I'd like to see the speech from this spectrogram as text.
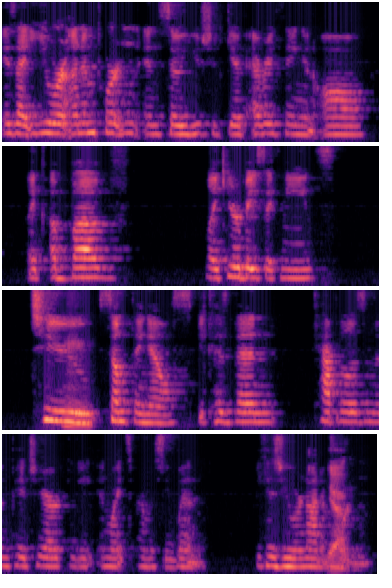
is that you are unimportant, and so you should give everything and all like above like your basic needs to mm. something else because then capitalism and patriarchy and white supremacy win because you are not important. Yeah.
